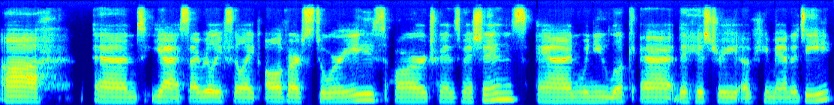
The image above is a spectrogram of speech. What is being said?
Ah, uh, and yes, I really feel like all of our stories are transmissions. And when you look at the history of humanity,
